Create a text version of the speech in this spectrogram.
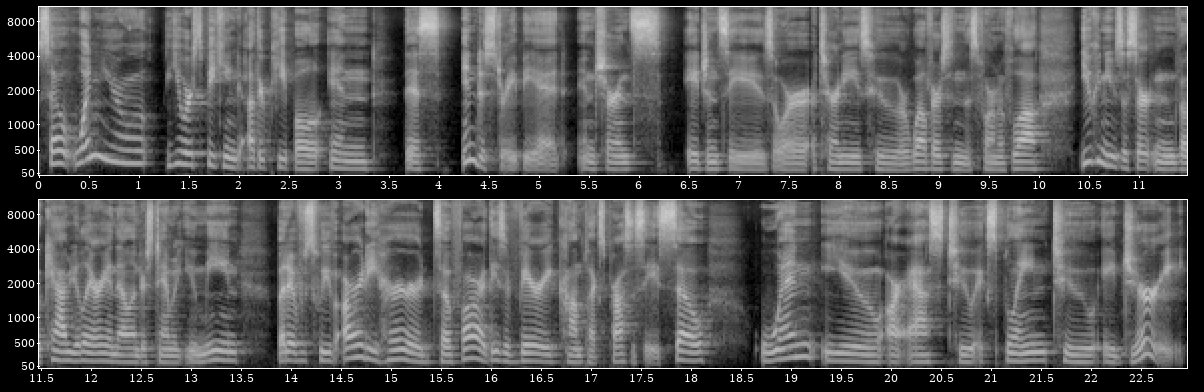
So when you you are speaking to other people in this industry, be it insurance agencies or attorneys who are well versed in this form of law, you can use a certain vocabulary and they'll understand what you mean. But as we've already heard so far, these are very complex processes. So when you are asked to explain to a jury,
